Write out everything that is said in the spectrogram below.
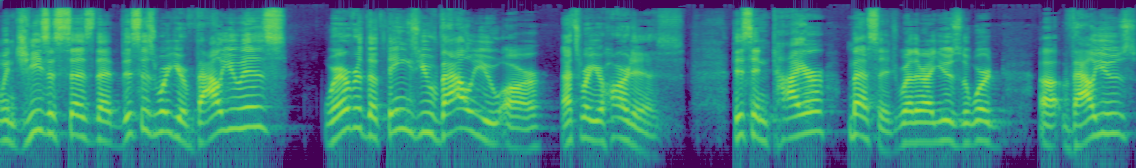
when Jesus says that this is where your value is, wherever the things you value are, that's where your heart is. This entire message, whether I use the word uh, values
